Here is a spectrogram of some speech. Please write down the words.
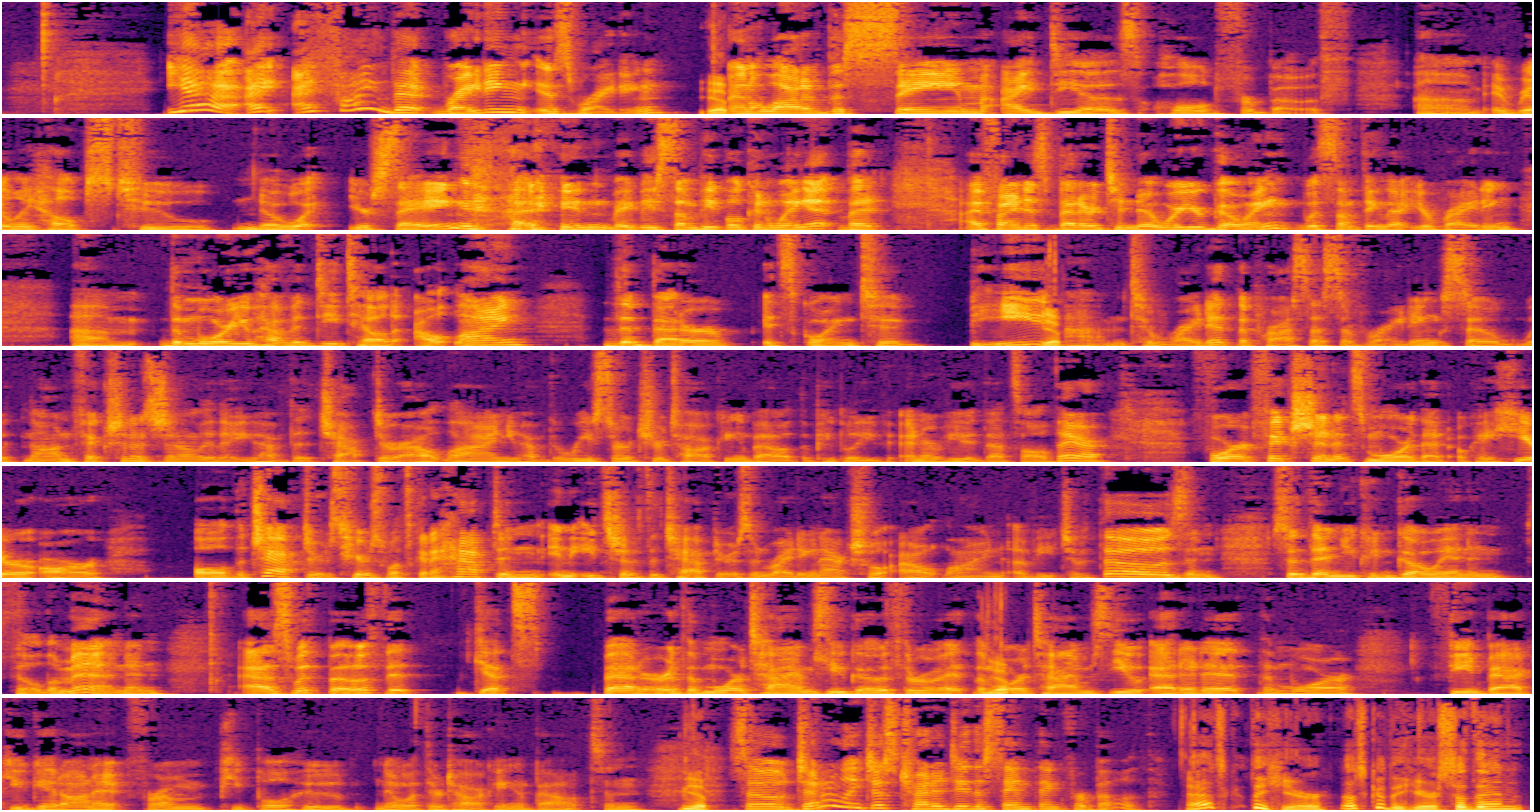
yeah, I, I find that writing is writing, yep. and a lot of the same ideas hold for both. Um, it really helps to know what you're saying. I mean, maybe some people can wing it, but I find it's better to know where you're going with something that you're writing um, the more you have a detailed outline, the better it's going to be yep. um, to write it, the process of writing. So with nonfiction, it's generally that you have the chapter outline, you have the research you're talking about, the people you've interviewed, that's all there. For fiction, it's more that, okay, here are all the chapters. Here's what's going to happen in each of the chapters and writing an actual outline of each of those. And so then you can go in and fill them in. And as with both, it gets better the more times you go through it, the yep. more times you edit it, the more feedback you get on it from people who know what they're talking about. And yep. so generally just try to do the same thing for both. That's good to hear. That's good to hear. So then,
